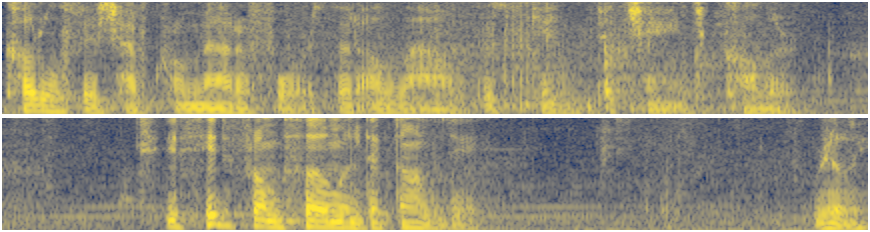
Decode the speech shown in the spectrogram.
Cuttlefish have chromatophores that allow the skin to change color. It hid from thermal technology. Really?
